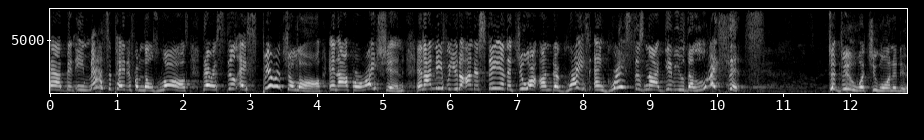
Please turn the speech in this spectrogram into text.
have been emancipated from those laws, there is still a spiritual law in operation. And I need for you to understand that you are under grace, and grace does not give you the license to do what you want to do.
